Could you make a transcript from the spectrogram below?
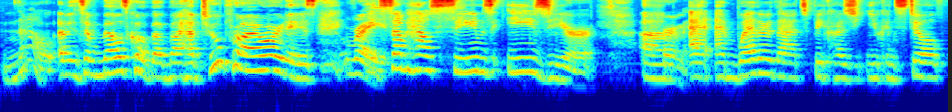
no. I mean, so Mel's quote about I have two priorities. Right. It somehow seems easier. Um, and, and whether that's because you can still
